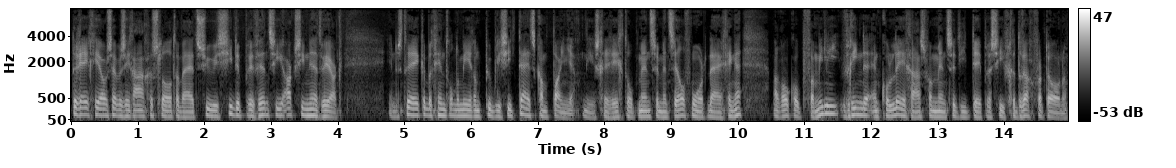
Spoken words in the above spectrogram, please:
De regio's hebben zich aangesloten bij het suïcidepreventieactienetwerk. In de streken begint onder meer een publiciteitscampagne. Die is gericht op mensen met zelfmoordneigingen, maar ook op familie, vrienden en collega's van mensen die depressief gedrag vertonen.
